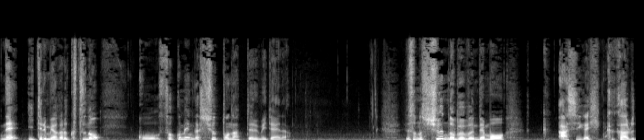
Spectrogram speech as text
ね？言ってる意味わかる？靴の、こう、側面がシュッとなってるみたいな。で、そのシュッの部分でも、足が引っかかる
